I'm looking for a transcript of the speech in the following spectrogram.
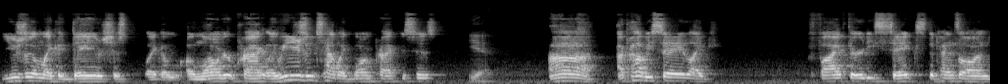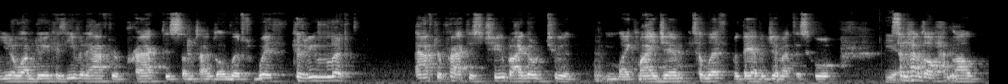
Usually, on like a day, there's just like a, a longer practice. Like we usually just have like long practices. Yeah. Uh, I probably say like five thirty six. Depends on you know what I'm doing because even after practice, sometimes I'll lift with because we lift after practice too. But I go to like my gym to lift, but they have a gym at the school. Yeah. Sometimes I'll I'll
